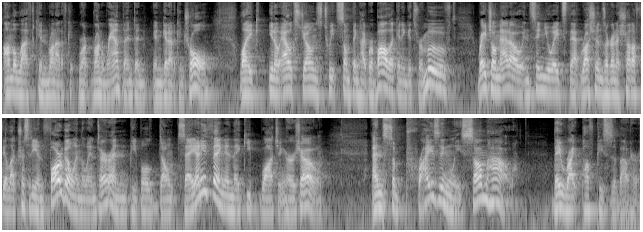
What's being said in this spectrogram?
on the left can run out of run rampant and, and get out of control. Like you know, Alex Jones tweets something hyperbolic and he gets removed. Rachel Maddow insinuates that Russians are going to shut off the electricity in Fargo in the winter, and people don't say anything and they keep watching her show. And surprisingly, somehow, they write puff pieces about her.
